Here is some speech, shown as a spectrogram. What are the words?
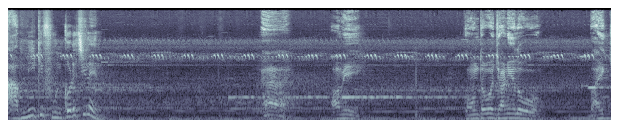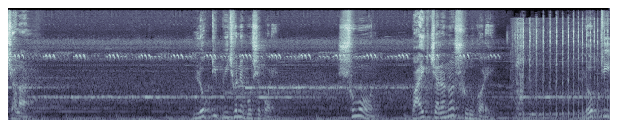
আপনি কি ফোন করেছিলেন? হ্যাঁ আমি। গন্তব্য জানিয়ে দেবো। বাইক চালান। লোকটি পিছনে বসে পড়ে। সুমন বাইক চালানো শুরু করে। লোকটি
